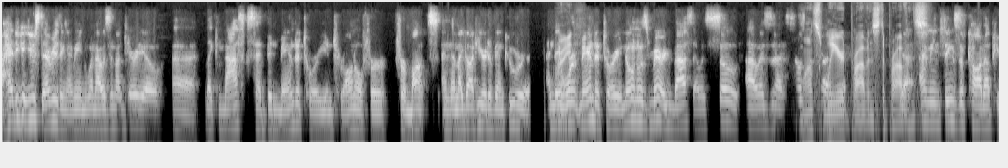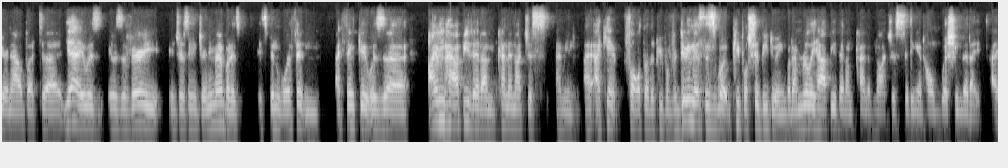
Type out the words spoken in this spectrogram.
I had to get used to everything. I mean, when I was in Ontario, uh, like masks had been mandatory in Toronto for for months, and then I got here to Vancouver and they Right. weren't mandatory. No one was wearing masks. I was so I was uh, so Well, it's weird, province to Yeah, province. I mean things have caught up here now, but uh, yeah, it was it was a very interesting journey, man. But it's it's been worth it, and I think it was. Uh, I'm happy that I'm kind of not just. I mean, I, I can't fault other people for doing this. This is what people should be doing, but I'm really happy that I'm kind of not just sitting at home wishing that I I,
